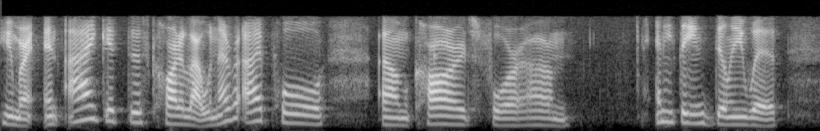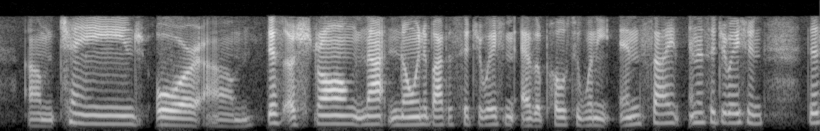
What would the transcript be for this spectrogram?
humor, and I get this card a lot. Whenever I pull um, cards for um, anything dealing with um, change or um, just a strong not knowing about the situation as opposed to winning insight in the situation, this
